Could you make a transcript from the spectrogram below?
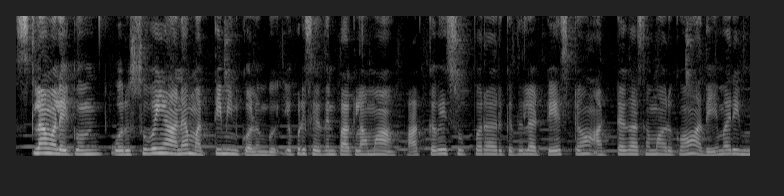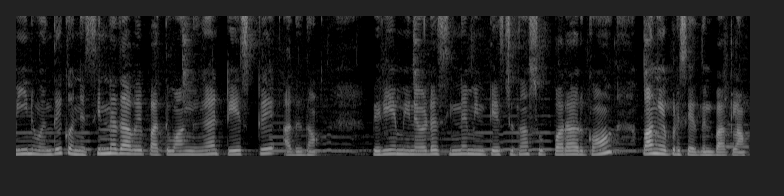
அஸ்லாம் வலைக்கும் ஒரு சுவையான மத்தி மீன் குழம்பு. எப்படி செய்யுதுன்னு பார்க்கலாமா? பார்க்கவே சூப்பராக இருக்குதுல்ல. டேஸ்ட்டும் அட்டகாசமாக இருக்கும். அதே மாதிரி மீன் வந்து கொஞ்சம் சின்னதாகவே பார்த்து வாங்குங்க. டேஸ்ட்டு அதுதான். பெரிய மீனை விட சின்ன மீன் டேஸ்ட்டு தான் சூப்பராக இருக்கும். வாங்க எப்படி செய்யுதுன்னு பார்க்கலாம்.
